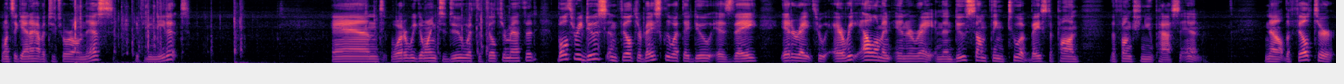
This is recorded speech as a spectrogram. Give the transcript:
Once again, I have a tutorial on this if you need it. And what are we going to do with the filter method? Both reduce and filter, basically what they do is they iterate through every element in an array and then do something to it based upon the function you pass in. Now, the filter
